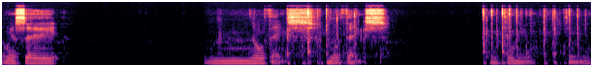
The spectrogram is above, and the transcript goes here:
I'm going to say no thanks. No thanks. Continue. Continue.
